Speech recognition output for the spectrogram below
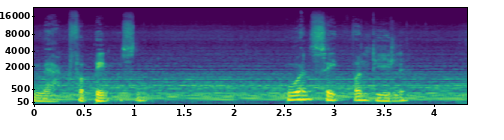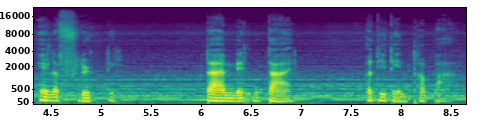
Mærk forbindelsen, uanset hvor lille eller flygtig der er mellem dig og dit indre barn.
